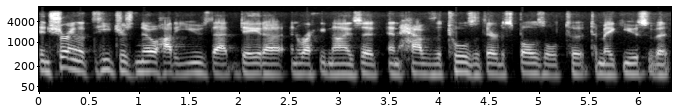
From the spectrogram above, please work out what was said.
ensuring that the teachers know how to use that data and recognize it and have the tools at their disposal to, to make use of it.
